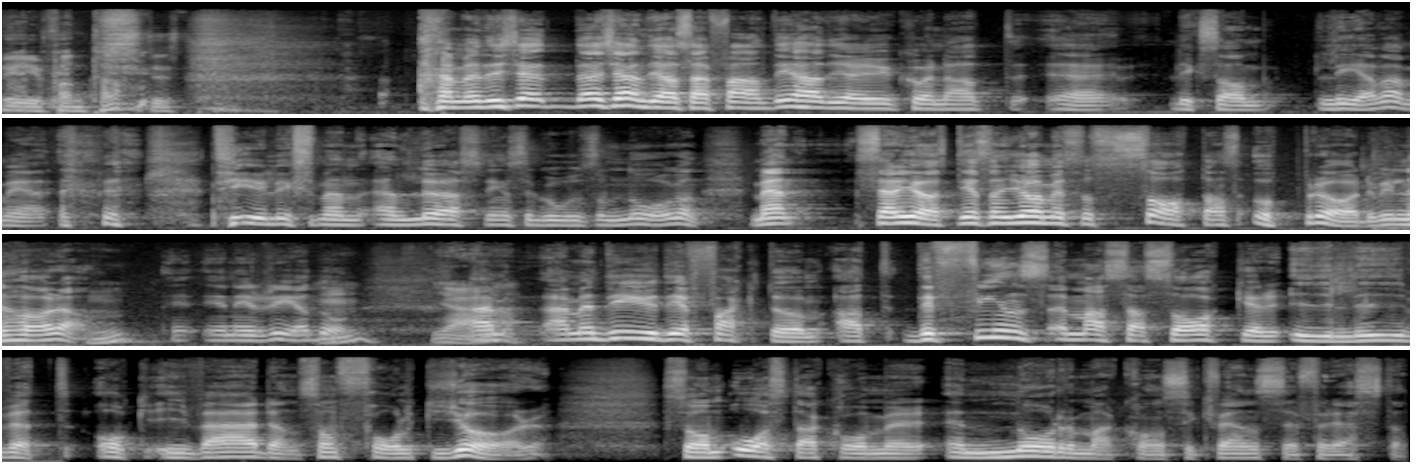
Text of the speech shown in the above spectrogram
Det är ju fantastiskt. Ja, men det, där kände jag så här, fan det hade jag ju kunnat eh, liksom leva med. det är ju liksom en, en lösning så god som någon. Men seriöst, det som gör mig så satans upprörd, vill ni höra? Är, är ni redo? Gärna. Nej, nej, men det är ju det faktum att det finns en massa saker i livet och i världen som folk gör som åstadkommer enorma konsekvenser för resten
